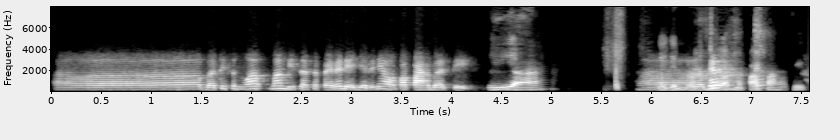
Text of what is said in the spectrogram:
Eh, berarti semua mah bisa sepeda diajarinnya sama papa berarti. iya Uh, jajan bola Dan, dua sama papa waktu itu.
